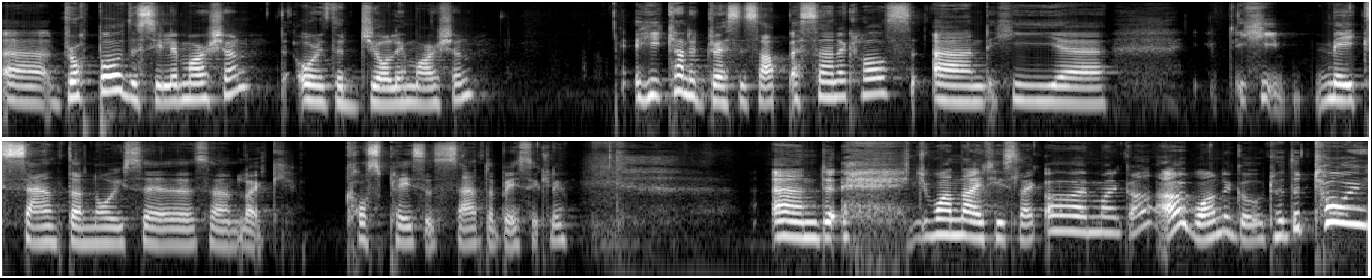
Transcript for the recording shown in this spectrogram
uh, Droppo, the silly Martian, or the jolly Martian, he kind of dresses up as Santa Claus and he uh, he makes Santa noises and like cosplays as Santa basically. And one night he's like, "Oh my god, I want to go to the toy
